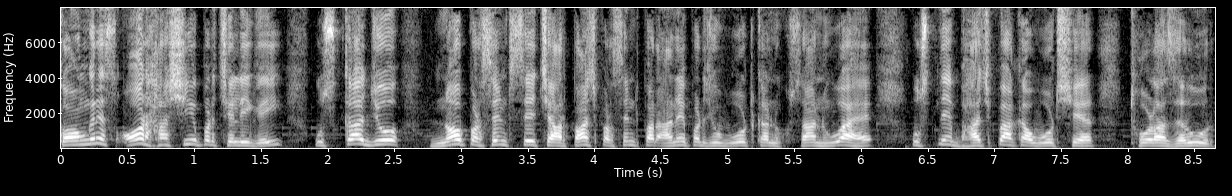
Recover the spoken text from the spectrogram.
कांग्रेस और हाशिए पर चली गई। उसका जो 9 परसेंट से 4-5 परसेंट पर आने पर जो वोट का नुकसान हुआ है, उसने भाजपा का वोट शेयर थोड़ा ज़रूर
